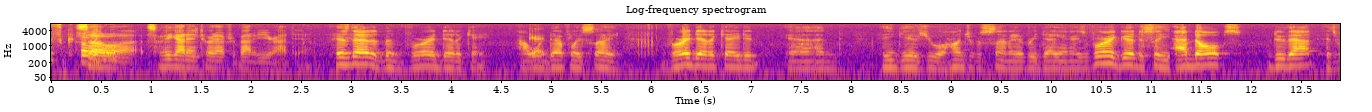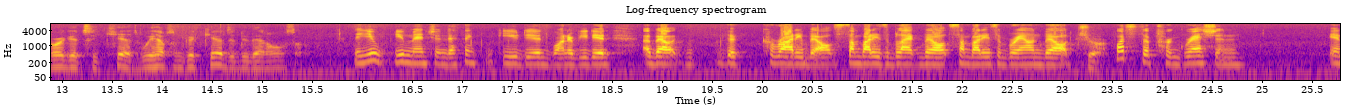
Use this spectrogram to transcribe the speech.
That's So uh, so he got into it after about a year I did. His dad has been very dedicated. I would definitely say very dedicated, and he gives you 100% every day. And it's very good to see adults do that. It's very good to see kids. We have some good kids that do that also. Now, you, you mentioned, I think you did, one of you did, about the karate belts. Somebody's a black belt, somebody's a brown belt. Sure. What's the progression in,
